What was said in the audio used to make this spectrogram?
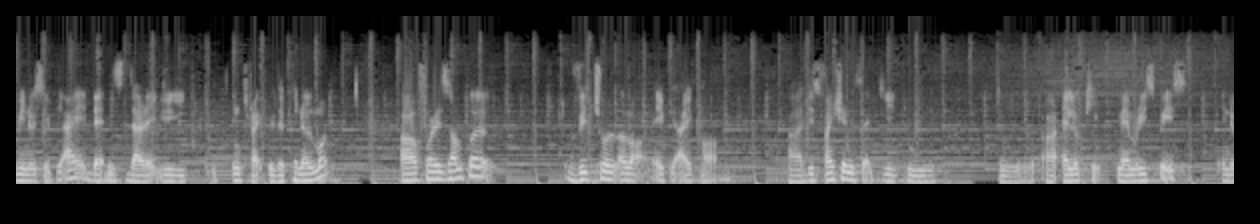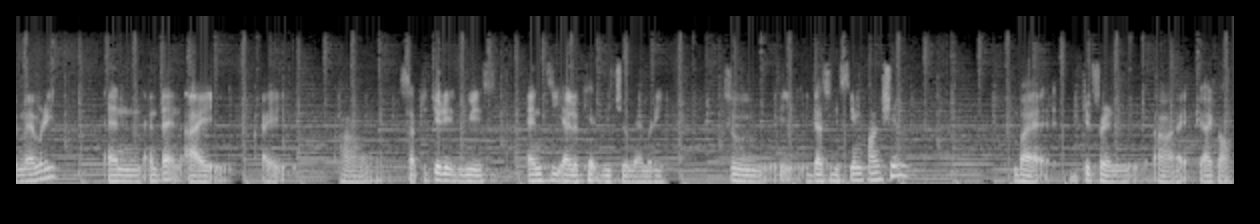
Windows API that is directly interact with the kernel mode. Uh, for example, virtual allot API call. Uh, this function is actually to to uh, allocate memory space in the memory, and and then I I uh, substitute it with NT allocate virtual memory. So it, it does the same function, but different uh, API call.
